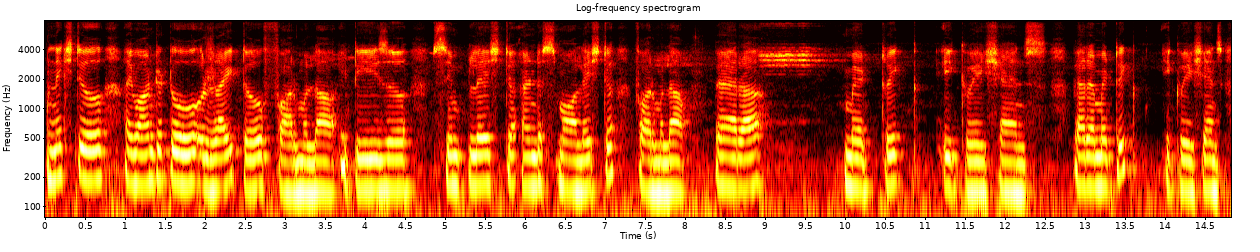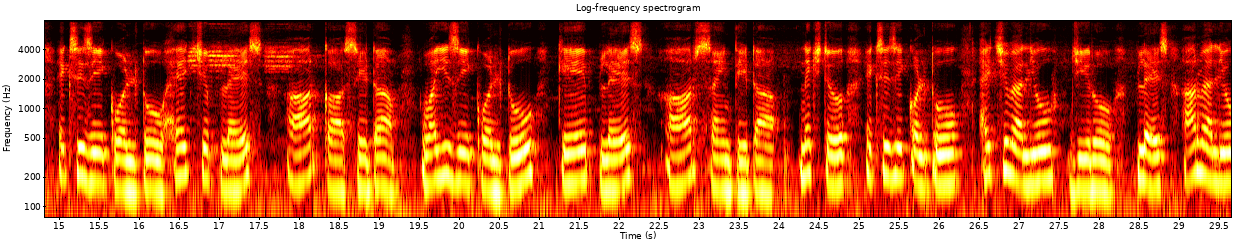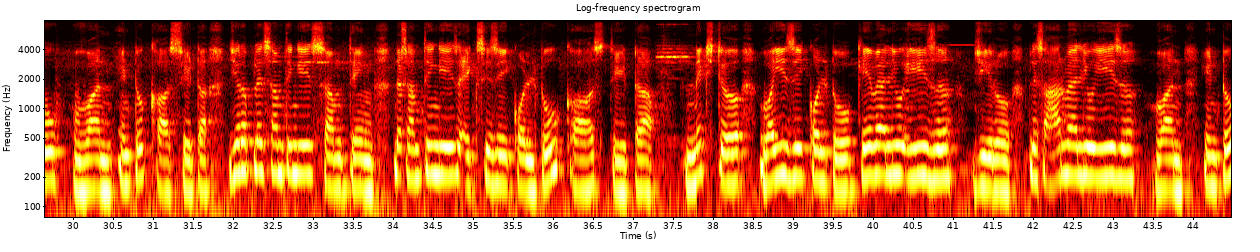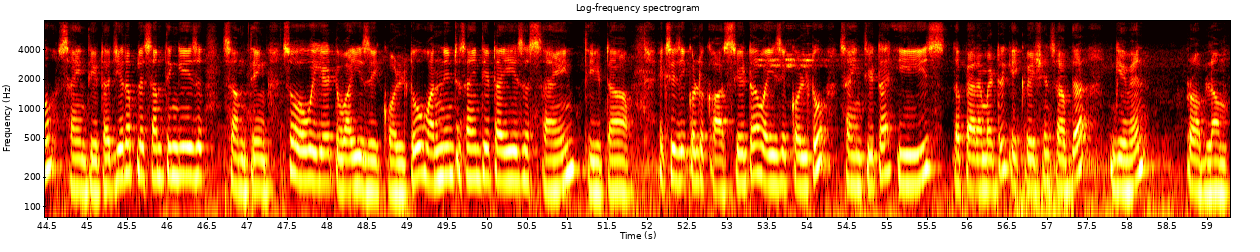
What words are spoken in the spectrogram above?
next uh, I wanted to write a formula. It is uh, simplest and smallest formula. Parametric equations. Parametric equations x is equal to h plus r cos theta y is equal to k plus r sin theta. Next x is equal to h value 0 plus r value 1 into cos theta. 0 plus something is something. That something is x is equal to cos theta next y is equal to k value is 0 plus r value is 1 into sin theta. 0 plus something is something. So we get y is equal to 1 into sin theta is sin theta. X is equal to cos theta. Y is equal to sin theta is the parametric equations of the given problem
